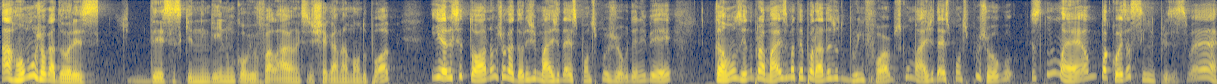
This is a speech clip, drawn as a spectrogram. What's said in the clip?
arrumam jogadores desses que ninguém nunca ouviu falar antes de chegar na mão do Pop e eles se tornam jogadores de mais de 10 pontos por jogo da NBA. Estamos indo para mais uma temporada do Brin Forbes com mais de 10 pontos por jogo. Isso não é uma coisa simples. Isso é.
